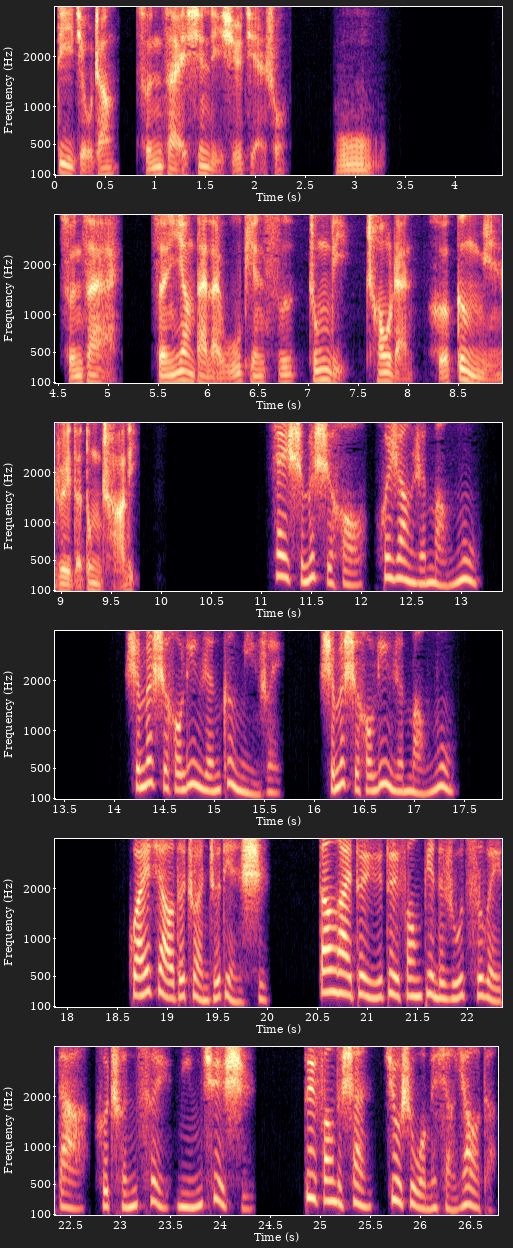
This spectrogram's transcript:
第九章存在心理学简说。五、存在爱怎样带来无偏私、中立、超然和更敏锐的洞察力？爱什么时候会让人盲目？什么时候令人更敏锐？什么时候令人盲目？拐角的转折点是，当爱对于对方变得如此伟大和纯粹、明确时，对方的善就是我们想要的，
